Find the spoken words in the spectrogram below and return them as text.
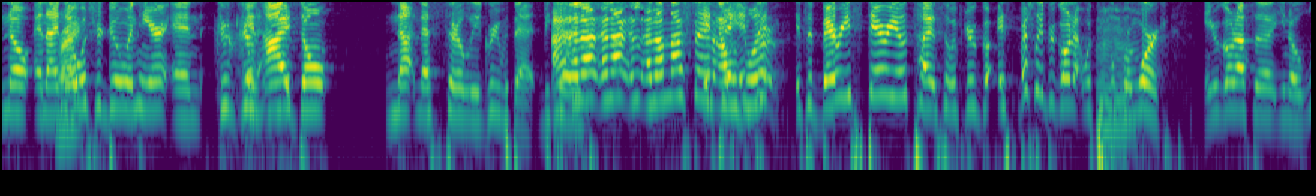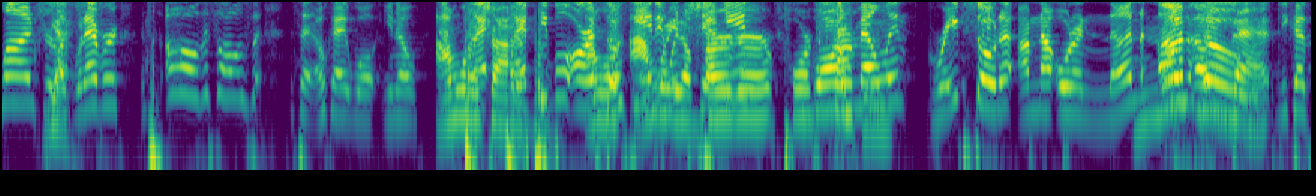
no, and I know Right? what you're doing here, and 'Cause- 'cause- and I don't not necessarily agree with that because I, and I and I and I'm not saying it's, I a, was it's, doing a, it. it's a very stereotype. So if you're, go- especially if you're going out with people Mhm. from work and you're going out to you know lunch or like whatever, it's like oh this all is. I said okay, well you know I'm gonna black, try. black to, people are I'm associated gonna with chicken, burger, pork, watermelon, something. grape soda. I'm not ordering none, None of of those that. because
